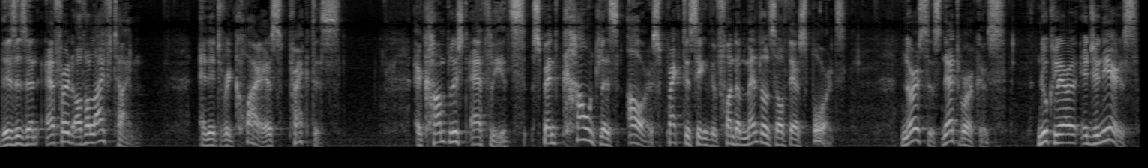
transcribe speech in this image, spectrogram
This is an effort of a lifetime, and it requires practice. Accomplished athletes spend countless hours practicing the fundamentals of their sports. Nurses, networkers, nuclear engineers,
